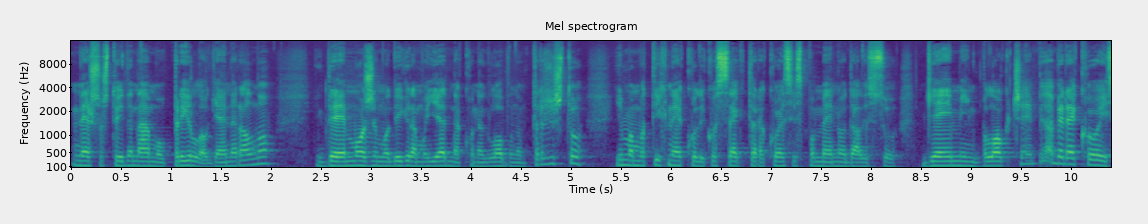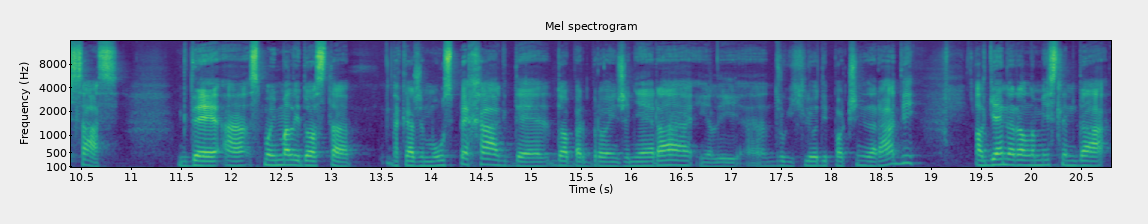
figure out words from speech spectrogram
nešto što ide nama u prilog generalno, gde možemo da igramo jednako na globalnom tržištu. Imamo tih nekoliko sektora koje se spomenuo, da li su gaming, blockchain, ja bih rekao i SaaS, gde a, smo imali dosta da kažemo, uspeha, gde dobar broj inženjera ili a, drugih ljudi počinje da radi, ali generalno mislim da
